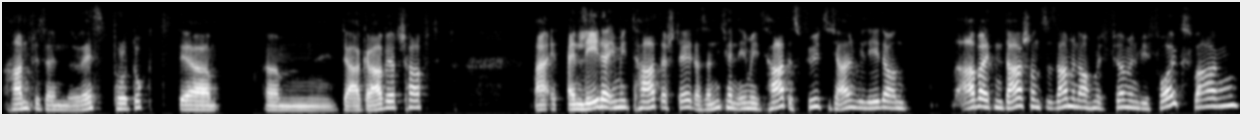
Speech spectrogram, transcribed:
Hanf ist ein Restprodukt der, ähm, der Agrarwirtschaft. Ein Lederimitat erstellt, also nicht ein Imitat, es fühlt sich an wie Leder und arbeiten da schon zusammen auch mit Firmen wie Volkswagen,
